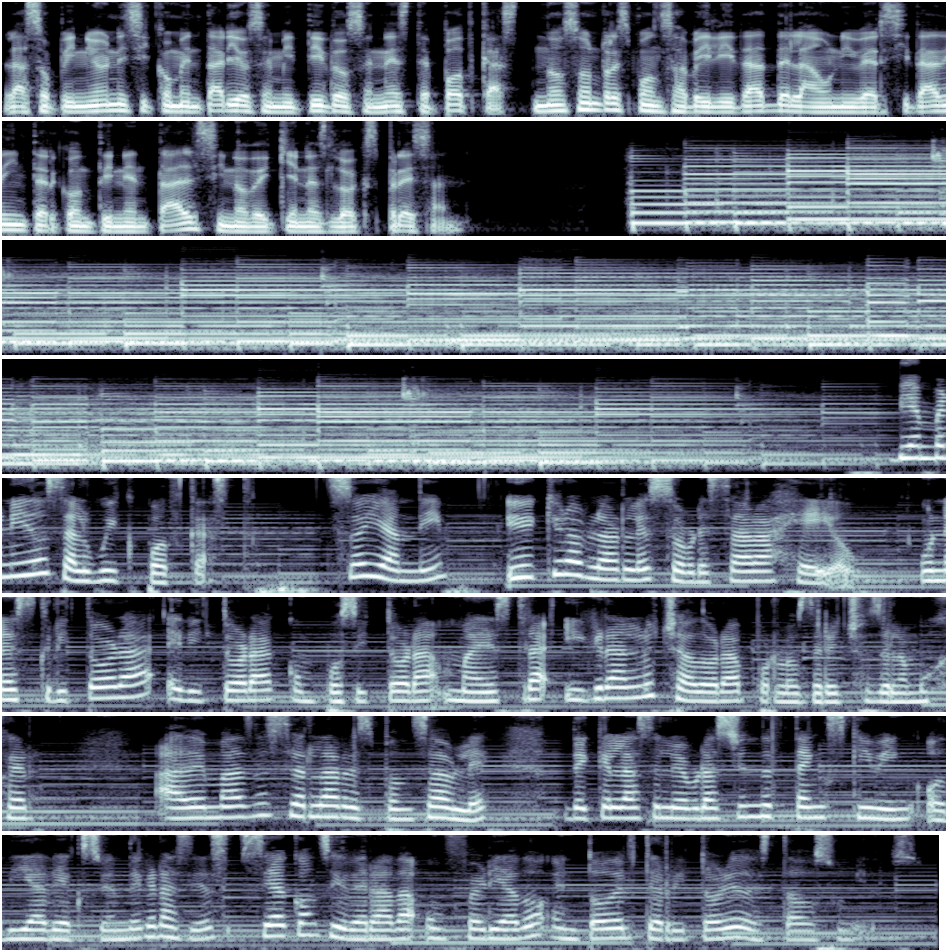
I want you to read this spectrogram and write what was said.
Las opiniones y comentarios emitidos en este podcast no son responsabilidad de la Universidad Intercontinental, sino de quienes lo expresan. Bienvenidos al Week Podcast. Soy Andy y hoy quiero hablarles sobre Sarah Hale, una escritora, editora, compositora, maestra y gran luchadora por los derechos de la mujer además de ser la responsable de que la celebración de Thanksgiving o Día de Acción de Gracias sea considerada un feriado en todo el territorio de Estados Unidos.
